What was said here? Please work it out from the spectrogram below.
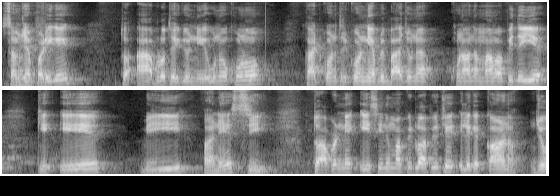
સમજણ પડી ગઈ? તો આ આપણો થઈ ગયો નેવુંનો ખૂણો. કાટકોણ ત્રિકોણની આપણી બાજુના ખૂણાઓના માપ આપી દઈએ કે એ બી અને સી તો આપણને એસીનું માપ કેટલું આપ્યું છે? એટલે કે કર્ણ જો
